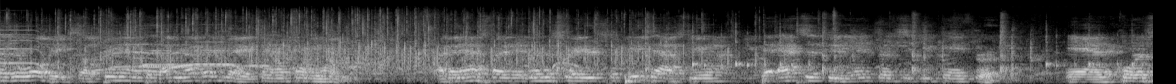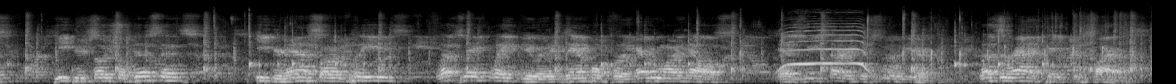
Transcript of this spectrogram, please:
There will be. So tune in to WFMJ Channel 21. I've been asked by the administrators to please ask you to exit to the entrance that you came through. And of course, keep your social distance, keep your mask on, please. Let's make Lakeview an example for everyone else as we start the school year. Let's eradicate this virus.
